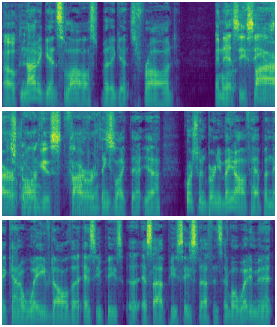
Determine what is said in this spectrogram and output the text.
Oh, okay. Not against lost, but against fraud. And SEC is the strongest or fire or things like that. Yeah. Of course, when Bernie Madoff happened, they kind of waived all the SEP, uh, SIPC stuff and said, "Well, wait a minute.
